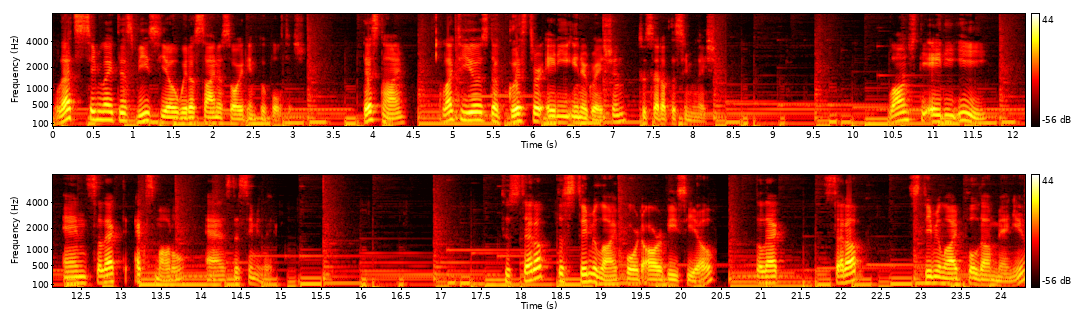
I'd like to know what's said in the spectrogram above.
Let's simulate this VCO with a sinusoid input voltage. This time, I'd like to use the Glister ADE integration to set up the simulation. Launch the ADE and select X model as the simulator. To set up the stimuli for our VCO, select Setup Stimuli pull-down menu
